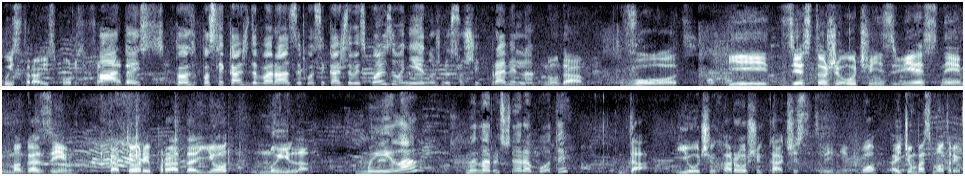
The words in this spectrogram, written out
быстро испортится. А, Надо- то есть по- после каждого раза, после каждого использования нужно сушить, правильно? Ну да. Вот. И здесь тоже очень известный магазин, который продает мыло. Мыло, мыло ручной работы. Да. И очень хороший, качественный. Во, пойдем посмотрим.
